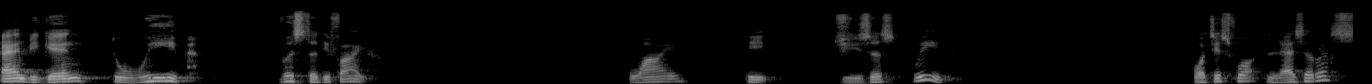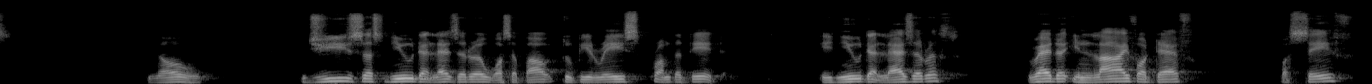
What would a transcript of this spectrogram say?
and began to weep. Verse 35. Why did Jesus weep? Was this for Lazarus? No. Jesus knew that Lazarus was about to be raised from the dead. He knew that Lazarus, whether in life or death, was safe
